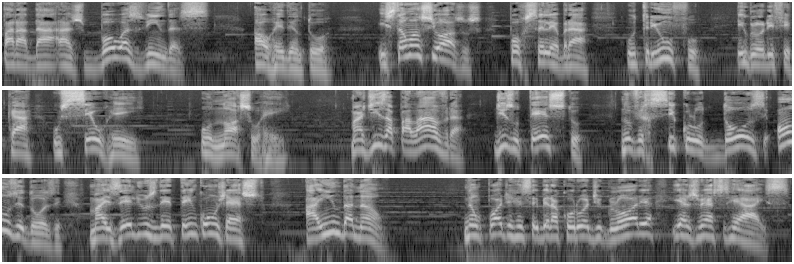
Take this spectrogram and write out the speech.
para dar as boas-vindas ao Redentor. Estão ansiosos por celebrar o triunfo e glorificar o seu Rei, o nosso Rei. Mas diz a palavra, diz o texto, no versículo 12, 11 e 12: Mas ele os detém com um gesto, ainda não. Não pode receber a coroa de glória e as vestes reais.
